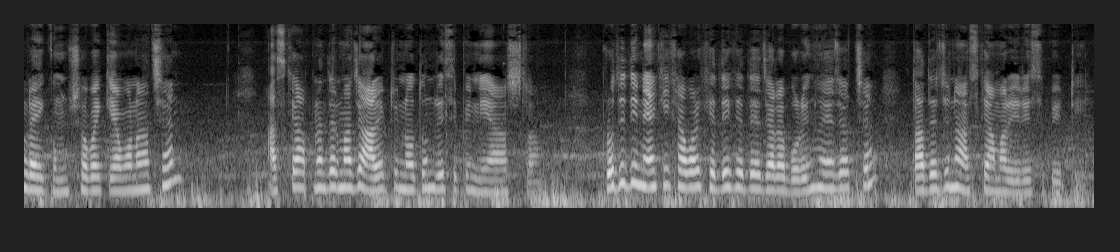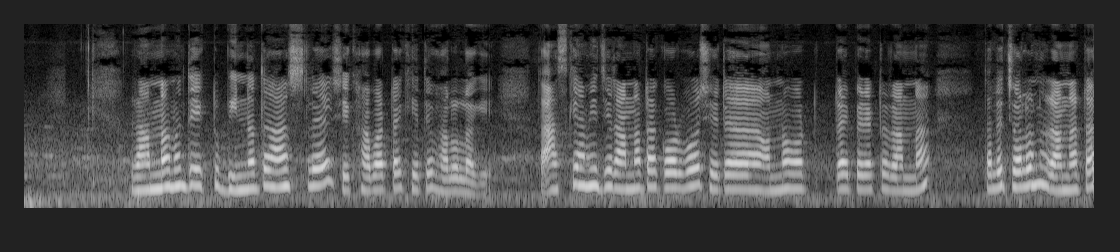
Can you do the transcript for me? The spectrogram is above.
আলাইকুম, সবাই কেমন আছেন? আজকে আপনাদের মাঝে আরেকটি নতুন রেসিপি নিয়ে আসলাম। প্রতিদিন একই খাবার খেতে খেতে যারা বোরিং হয়ে যাচ্ছেন, তাদের জন্য আজকে আমার এই রেসিপিটি রান্নার মধ্যে একটু ভিন্নতা আসলে সে খাবারটা খেতে ভালো লাগে। তো আজকে আমি যে রান্নাটা করব, সেটা অন্য টাইপের একটা রান্না। তাহলে চলো না রান্নাটা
